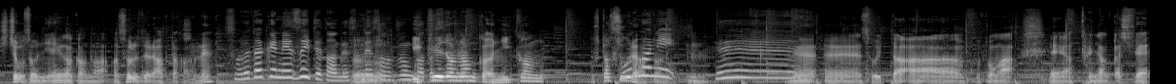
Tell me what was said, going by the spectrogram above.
市町村に映画館がそれぞれあったからね。それだけ根付いてたんですね、うん。その文化池田なんか2巻2つぐらいあったそんなに？うん。ねえーそういったあーことが、えーあったりなんかして、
